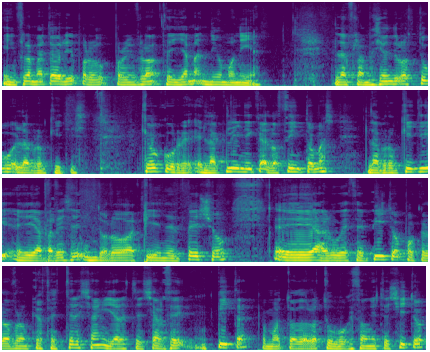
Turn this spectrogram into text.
inflamatorio, por, por se llama neumonía. La inflamación de los tubos es la bronquitis. ¿Qué ocurre? En la clínica, los síntomas, la bronquitis eh, aparece un dolor aquí en el pecho, eh, algo de cepito, porque los bronquios se estrechan y al estrecharse pita, como todos los tubos que son estrechitos,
